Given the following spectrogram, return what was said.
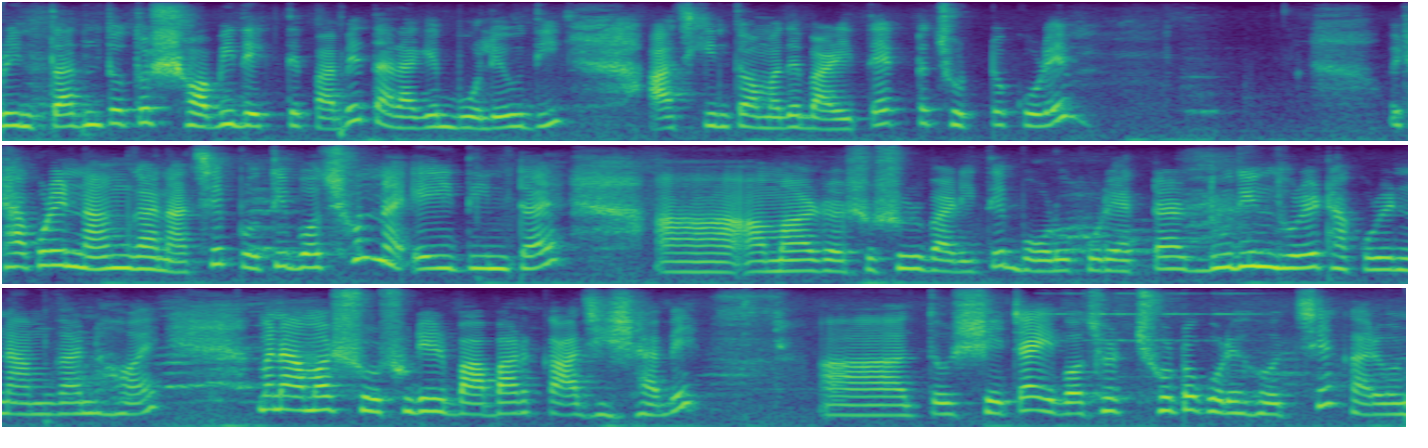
বৃত্তান্ত তো সবই দেখতে পাবে, তার আগে বলেও দিই। আজ কিন্তু আমাদের বাড়িতে একটা ছোট্ট করে ঠাকুরের নাম গান আছে। প্রতি বছর না এই দিনটায় আমার শ্বশুর বাড়িতে বড় করে একটা দুদিন ধরে ঠাকুরের নাম গান হয়। মানে আমার শ্বশুরের বাবার কাজ হিসাবে। তো সেটা এবছর ছোট করে হচ্ছে, কারণ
